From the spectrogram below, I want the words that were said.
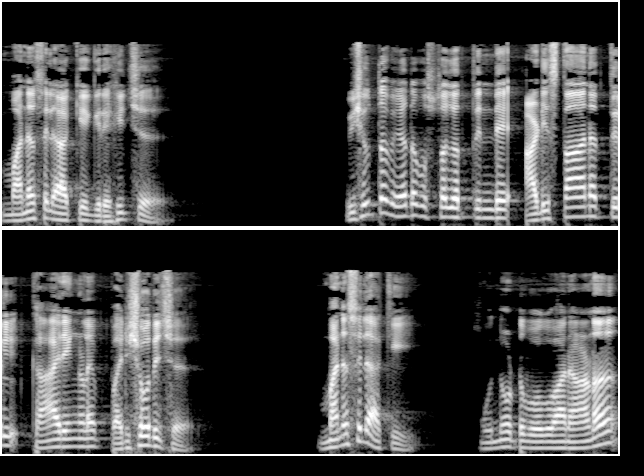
മനസ്സിലാക്കി ഗ്രഹിച്ച് വിശുദ്ധ വേദപുസ്തകത്തിന്റെ അടിസ്ഥാനത്തിൽ കാര്യങ്ങളെ പരിശോധിച്ച് മനസ്സിലാക്കി മുന്നോട്ട് പോകുവാനാണ്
